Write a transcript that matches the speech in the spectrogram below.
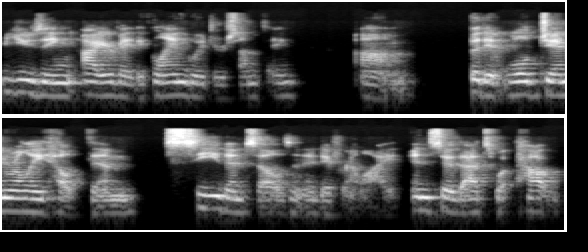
using Ayurvedic language or something. Um, but it will generally help them see themselves in a different light. And so that's what how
